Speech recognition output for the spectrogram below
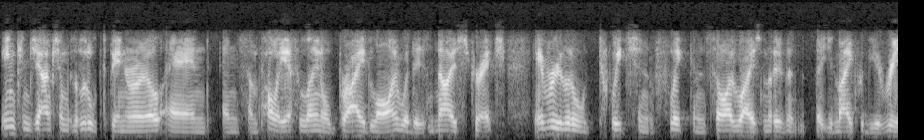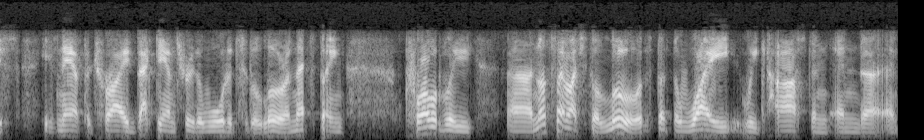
in conjunction with a little spin reel and, and some polyethylene or braid line where there's no stretch, every little twitch and flick and sideways movement that you make with your wrist is now portrayed back down through the water to the lure, and that's been probably uh, not so much the lures, but the way we cast and and uh, and,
